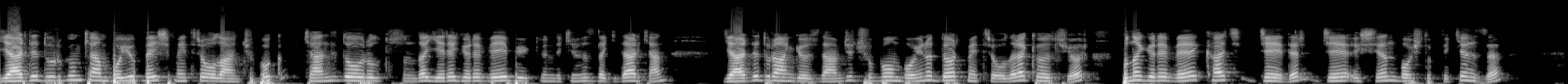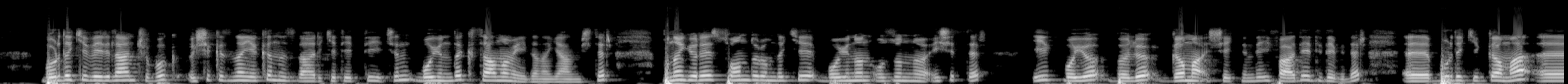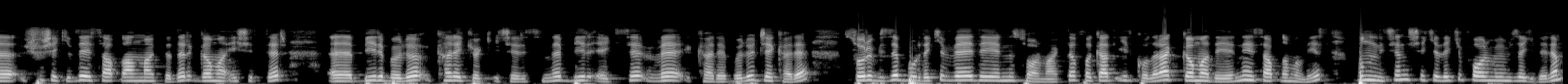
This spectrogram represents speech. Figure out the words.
Yerde durgunken boyu 5 metre olan çubuk, kendi doğrultusunda yere göre v büyüklüğündeki hızla giderken, yerde duran gözlemci çubuğun boyunu 4 metre olarak ölçüyor. Buna göre v kaç c'dir? c ışığın boşluktaki hızı. Buradaki verilen çubuk ışık hızına yakın hızla hareket ettiği için boyunda kısalma meydana gelmiştir. Buna göre son durumdaki boyunun uzunluğu eşittir. İlk boyu bölü gamma şeklinde ifade edilebilir. Ee, buradaki gamma e, şu şekilde hesaplanmaktadır. Gamma eşittir. E, 1 bölü karekök içerisinde 1 eksi v kare bölü c kare. Soru bize buradaki v değerini sormakta. Fakat ilk olarak gamma değerini hesaplamalıyız. Bunun için şekildeki formülümüze gidelim.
